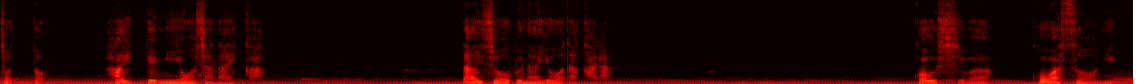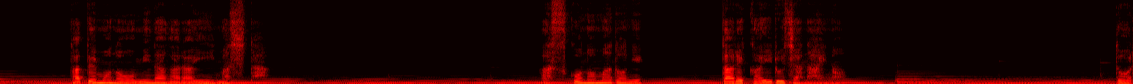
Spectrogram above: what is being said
ちょっと入ってみようじゃないか。大丈夫なようだから。子牛は怖そうに建物を見ながら言いました。あそこの窓に誰かいるじゃないの。どれ？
